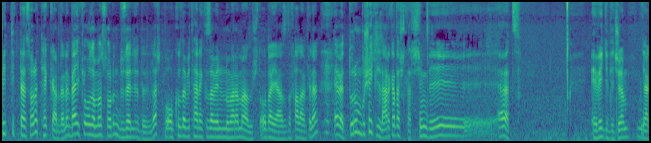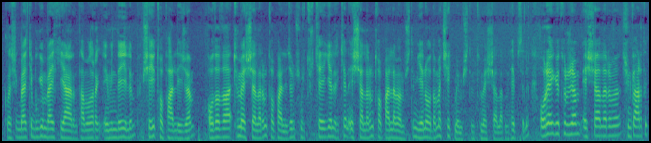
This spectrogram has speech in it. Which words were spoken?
Bittikten sonra tekrar dene. Belki o zaman sorun düzelir dediler. Bu okulda bir tane kıza benim numaramı almıştı. O da yazdı falan filan. Evet durum bu şekilde arkadaşlar. Şimdi evet eve gideceğim. Yaklaşık belki bugün belki yarın tam olarak emin değilim. Şeyi toparlayacağım. Odada tüm eşyalarımı toparlayacağım. Çünkü Türkiye'ye gelirken eşyalarımı toparlamamıştım. Yeni odama çekmemiştim tüm eşyaların hepsini. Oraya götüreceğim eşyalarımı. Çünkü artık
